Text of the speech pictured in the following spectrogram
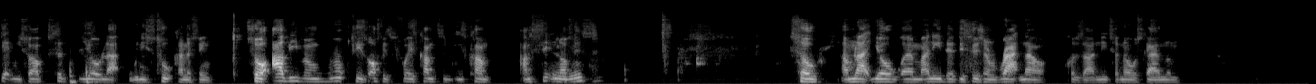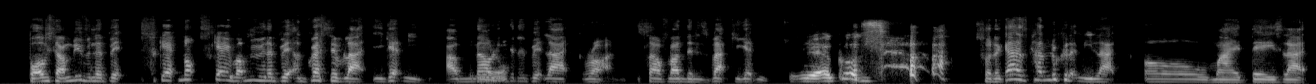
Get me? So I've said, yo, like we need to talk, kind of thing. So I've even walked to his office before he's come to. He's come. I'm sitting in Mhm. office. So I'm like, yo, um, I need a decision right now because I need to know what's going on. But obviously, I'm moving a bit scared, not scary, but moving a bit aggressive. Like, you get me? I'm now Yeah. looking a bit like, right, South London is back. You get me? Yeah, of course. So the guy's kind of looking at me like, oh my days, like,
